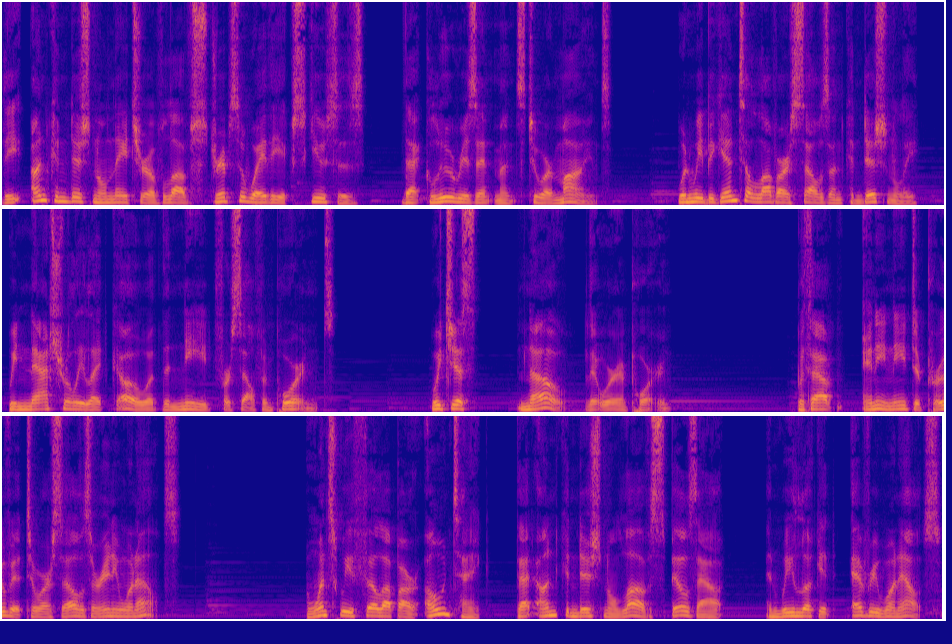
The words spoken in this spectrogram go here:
the unconditional nature of love strips away the excuses that glue resentments to our minds. When we begin to love ourselves unconditionally, we naturally let go of the need for self importance. We just know that we're important without any need to prove it to ourselves or anyone else. Once we fill up our own tank, that unconditional love spills out and we look at everyone else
